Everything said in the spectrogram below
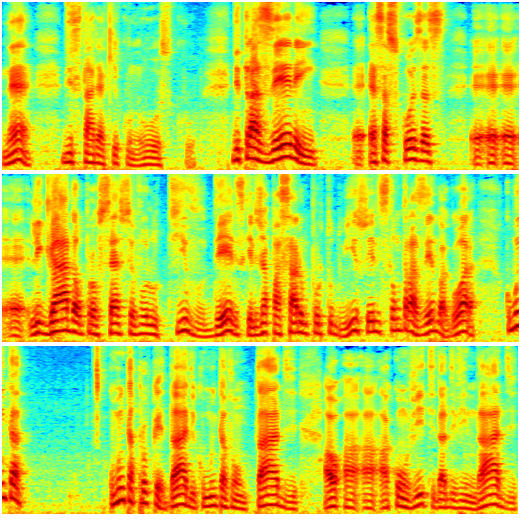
né, de estarem aqui conosco, de trazerem é, essas coisas é, é, é, ligada ao processo evolutivo deles, que eles já passaram por tudo isso, e eles estão trazendo agora com muita, com muita propriedade, com muita vontade, a, a, a convite da divindade,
